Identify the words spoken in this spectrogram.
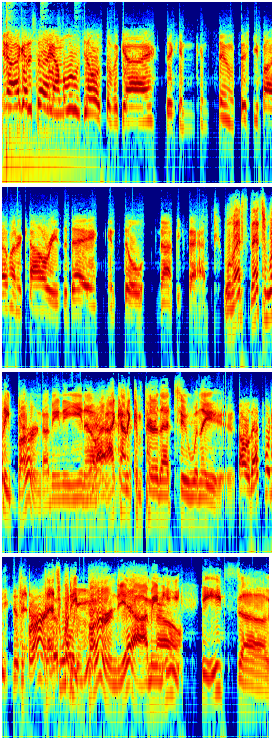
You know, I got to tell you, I'm a little jealous of a guy that can consume 5,500 calories a day and still not be fat. Well, that's that's what he burned. I mean, you know, Yeah. I, I kind of compare that to when they. Oh, that's what he just burned. That's, what, he eats. burned. Yeah, I mean, Oh. he he eats. Uh,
